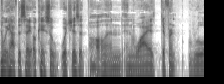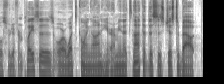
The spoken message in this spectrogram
and we have to say, okay, so which is it, Paul, and and why is different rules for different places, or what's going on here? I mean, it's not that this is just about.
